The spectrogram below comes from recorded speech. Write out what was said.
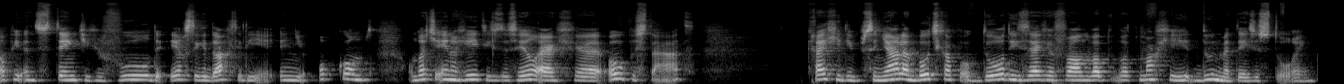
op je instinct, je gevoel, de eerste gedachte die in je opkomt, omdat je energetisch dus heel erg open staat krijg je die signalen en boodschappen ook door die zeggen van wat, wat mag je doen met deze storing?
